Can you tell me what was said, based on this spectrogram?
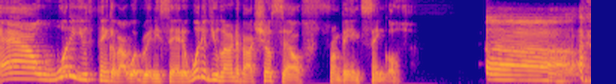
Al, what do you think about what Britney said? And what have you learned about yourself from being single? Uh,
